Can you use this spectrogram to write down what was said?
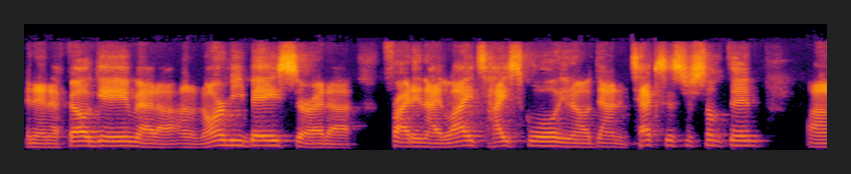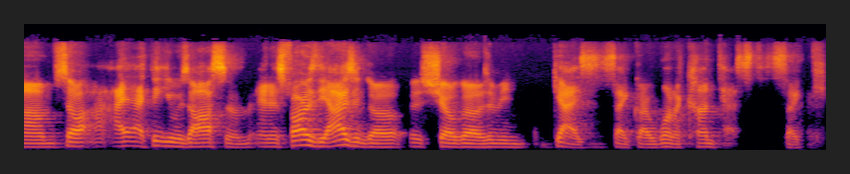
an NFL game at a, on an Army base or at a Friday Night Lights high school, you know, down in Texas or something. Um, so I, I, think it was awesome. And as far as the Eisen go, show goes, I mean, guys, it's like I won a contest. It's like,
